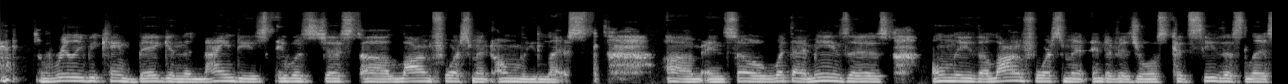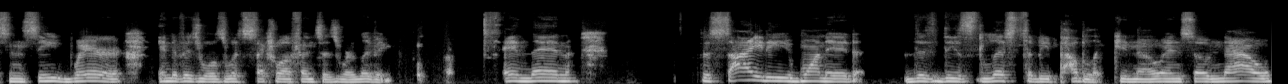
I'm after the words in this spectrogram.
really became big in the 90s, it was just a law enforcement only list. Um, and so what that means is only the law enforcement individuals could see this list and see where individuals with sexual offenses were living. And then society wanted this, these lists to be public, you know, and so now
